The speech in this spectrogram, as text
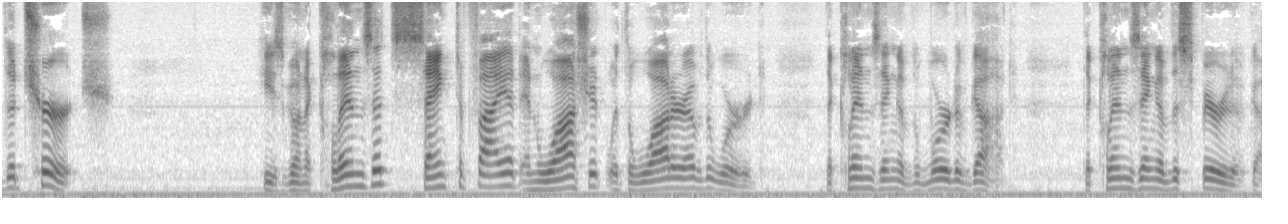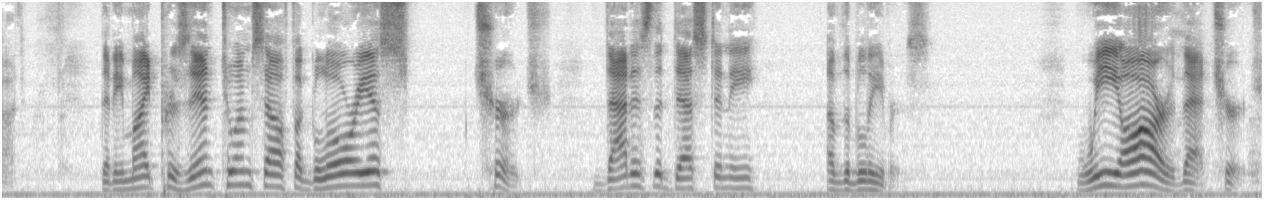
the church. He's going to cleanse it, sanctify it, and wash it with the water of the Word, the cleansing of the Word of God, the cleansing of the Spirit of God, that he might present to himself a glorious church. That is the destiny of the believers. We are that church.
